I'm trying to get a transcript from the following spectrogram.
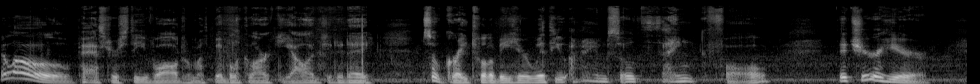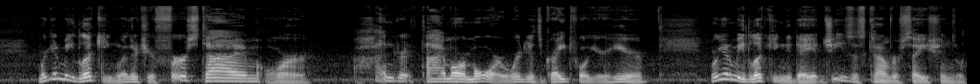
Hello, Pastor Steve Waldron with Biblical Archaeology today. I'm so grateful to be here with you. I am so thankful that you're here. We're going to be looking, whether it's your first time or a hundredth time or more, we're just grateful you're here. We're going to be looking today at Jesus' conversations with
